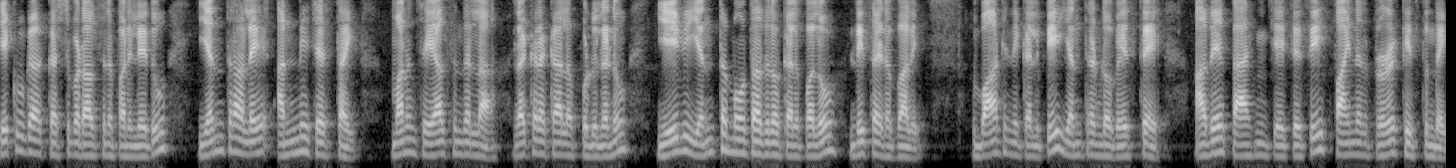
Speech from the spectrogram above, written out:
ఎక్కువగా కష్టపడాల్సిన పని లేదు. యంత్రాలే అన్నీ చేస్తాయి. మనం చేయాల్సిందల్లా రకరకాల పొడులను ఏవి ఎంత మోతాదులో కలపాలో డిసైడ్ అవ్వాలి. వాటిని కలిపి యంత్రంలో వేస్తే అదే ప్యాకింగ్ చేసేసి ఫైనల్ ప్రోడక్ట్ ఇస్తుంది.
